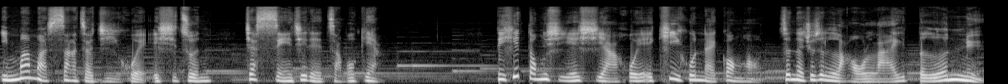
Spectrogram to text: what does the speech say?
因妈妈三十二岁的时阵，才生这个查某囝。伫迄当时的社会的气氛来讲哦，真的就是老来得女。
